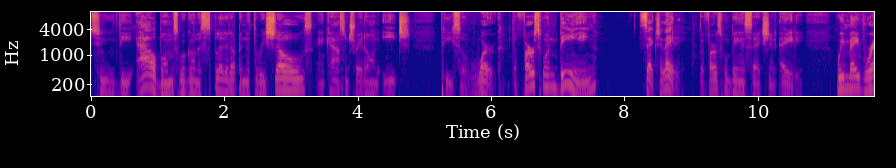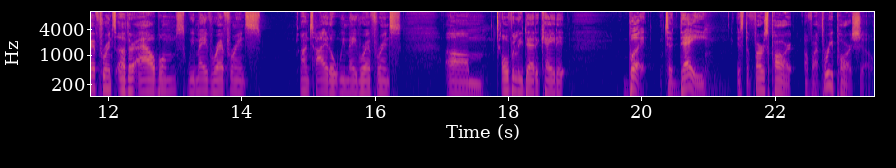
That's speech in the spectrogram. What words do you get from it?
to the albums, we're going to split it up into three shows and concentrate on each piece of work. The first one being Section 80. the first one being Section 80. We may reference other albums. We may reference Untitled. We may reference um, Overly Dedicated. But today is the first part of our three part show.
